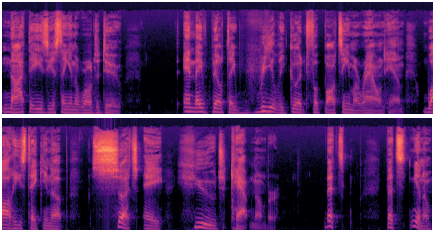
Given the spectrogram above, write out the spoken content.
not the easiest thing in the world to do. And they've built a really good football team around him while he's taking up such a huge cap number. That's that's, you know,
